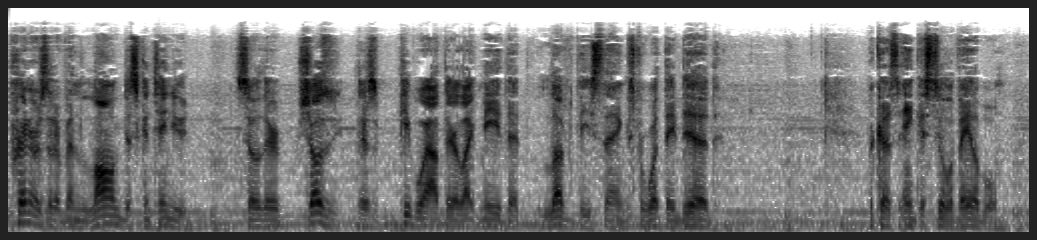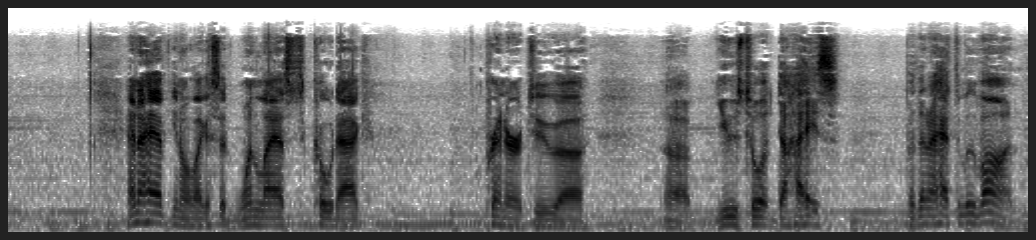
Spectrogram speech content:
printers that have been long discontinued. So there shows there's people out there like me that loved these things for what they did because ink is still available. And I have, you know, like I said, one last Kodak printer to uh, uh, use till it dies, but then I have to move on.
